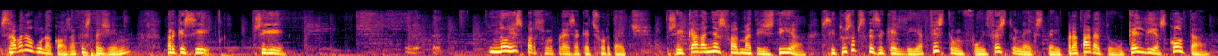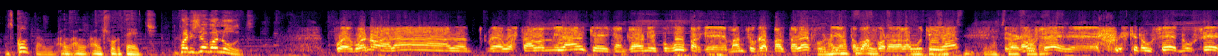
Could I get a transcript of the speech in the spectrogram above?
saben alguna cosa, aquesta gent? Perquè si... O sigui, no és per sorpresa aquest sorteig. O sigui, cada any es fa el mateix dia. Si tu saps que és aquell dia, fes-te un full, fes-te un Excel, prepara-t'ho. Aquell dia, escolta, escolta el, el, el sorteig. Quan heu venut? Pues bueno, ara eh, ho estàvem mirant, que, que encara no he pogut perquè m'han trucat pel telèfon Ah, i no estava pogut. fora de la botiga, però no ho sé, eh, és que no ho sé, no ho sé.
